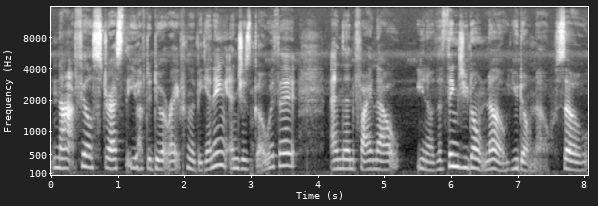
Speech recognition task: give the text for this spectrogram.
not feel stressed that you have to do it right from the beginning and just go with it and then find out you know the things you don't know you don't know so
